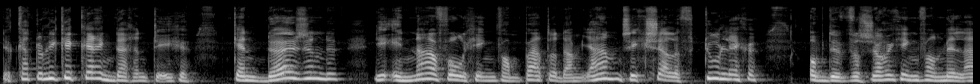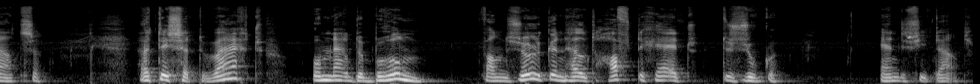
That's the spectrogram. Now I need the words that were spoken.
De katholieke kerk daarentegen kent duizenden die in navolging van Pater Damiaan zichzelf toeleggen op de verzorging van melaatsen. Het is het waard om naar de bron van zulke heldhaftigheid te zoeken. Einde citaat.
